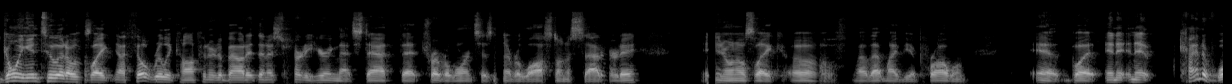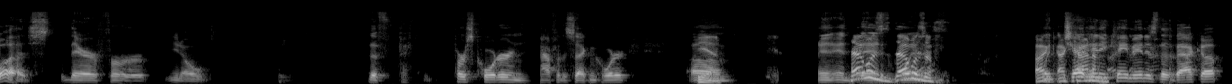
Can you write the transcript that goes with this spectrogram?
going into it, I was like, I felt really confident about it. Then I started hearing that stat that Trevor Lawrence has never lost on a Saturday, you know, and I was like, oh, wow, that might be a problem. Uh, but and it, and it kind of was there for you know the f- first quarter and half of the second quarter. Um, Yeah. and, and That was and that was a. when- f- I, when I Chad kind Henne of came in as the backup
